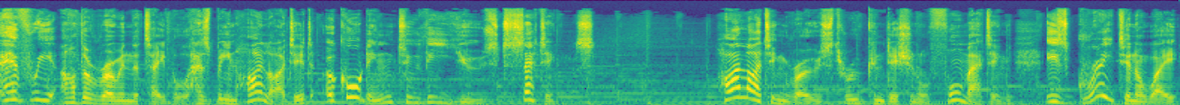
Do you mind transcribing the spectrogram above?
Every other row in the table has been highlighted according to the used settings. Highlighting rows through conditional formatting is great in a way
